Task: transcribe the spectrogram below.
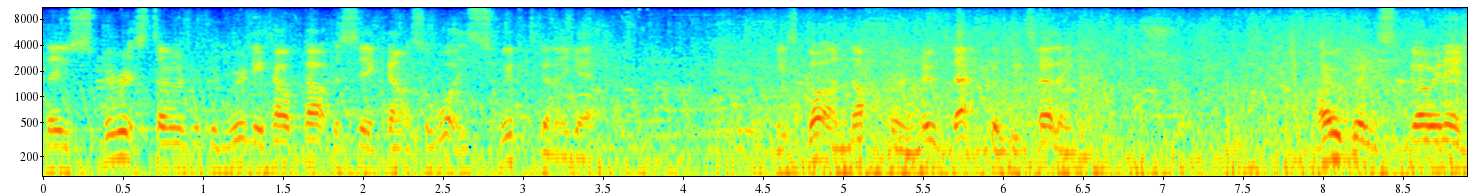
those Spirit Stones could really help out the Seer Council. So what is Swift going to get? He's got enough for a nuke. That could be telling. Ogryn's going in.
